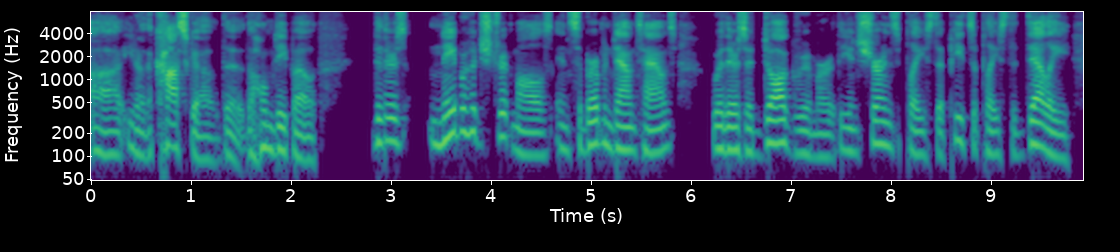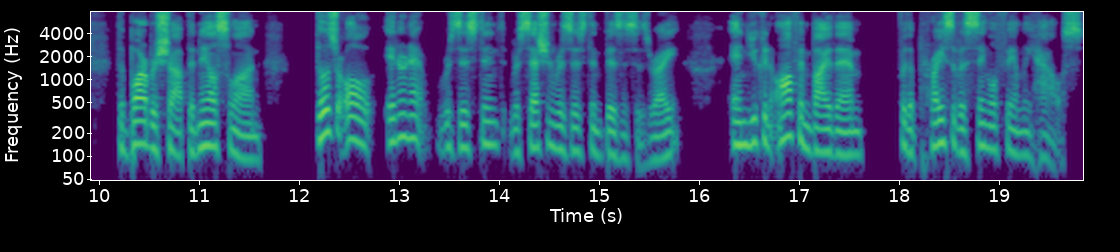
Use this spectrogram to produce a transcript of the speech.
uh, you know, the Costco, the the Home Depot. There's neighborhood strip malls in suburban downtowns where there's a dog groomer, the insurance place, the pizza place, the deli, the barbershop, the nail salon. Those are all internet resistant, recession resistant businesses, right? And you can often buy them for the price of a single family house.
